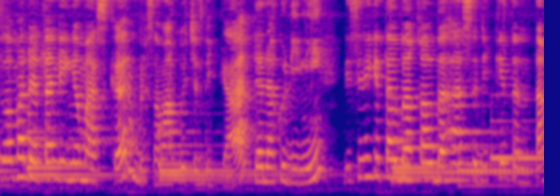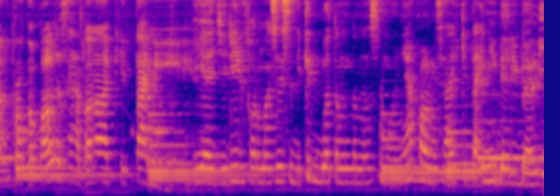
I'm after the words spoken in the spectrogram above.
Selamat datang di Inge Masker bersama aku Centika. Dan aku Dini. Di sini kita bakal bahas sedikit tentang protokol kesehatan anak kita nih. Iya, jadi informasi sedikit buat teman-teman semuanya kalau misalnya kita ini dari Bali.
